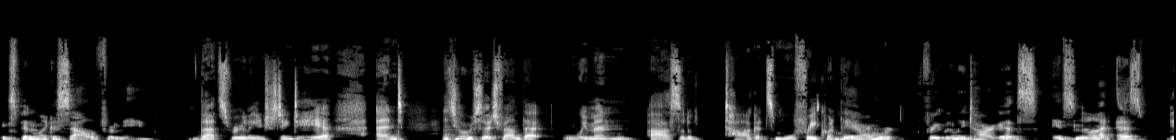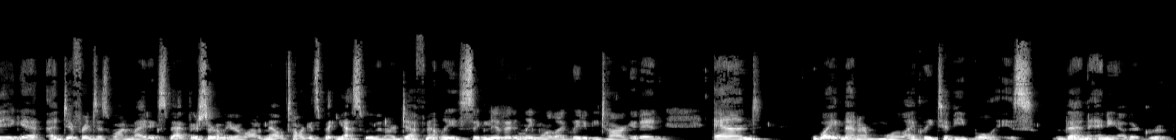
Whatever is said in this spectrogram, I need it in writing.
It's been like a salve for me. That's really interesting to hear. And has your research found that women are sort of targets more frequently? They are more frequently targets. It's not as big a difference as one might expect. There certainly are a lot of male targets, but yes, women are definitely significantly more likely to be targeted. And white men are more likely to be bullies than any other group.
